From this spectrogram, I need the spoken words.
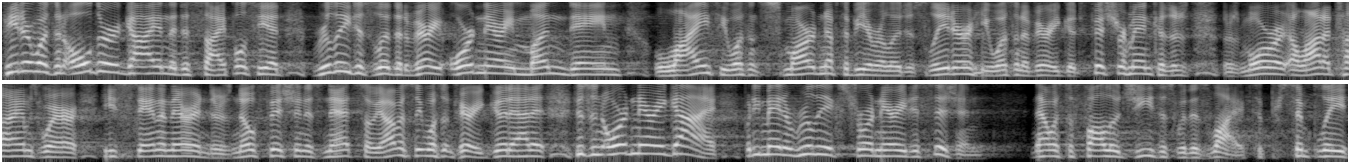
Peter was an older guy in the disciples. He had really just lived a very ordinary, mundane life. He wasn't smart enough to be a religious leader. He wasn't a very good fisherman because there's, there's more, a lot of times where he's standing there and there's no fish in his net, so he obviously wasn't very good at it. Just an ordinary guy, but he made a really extraordinary decision. Now is to follow Jesus with his life, to simply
